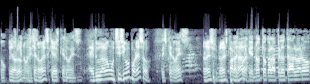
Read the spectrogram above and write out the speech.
No, Míralo, es que no es. que no es. que- Es que no es. He dudado muchísimo por eso. Es que no es. No es, no es para No es nada. porque no toca la pelota Álvaro.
